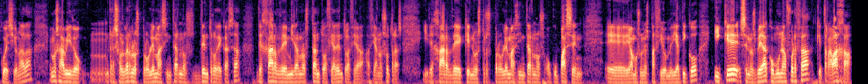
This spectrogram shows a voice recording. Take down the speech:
cohesionada. Hemos sabido mm, resolver los problemas internos dentro de casa, dejar de mirarnos tanto hacia adentro, hacia, hacia nosotras, y dejar de que nuestros problemas internos ocupasen, eh, digamos, un espacio mediático, y que se nos vea como una fuerza que trabaja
